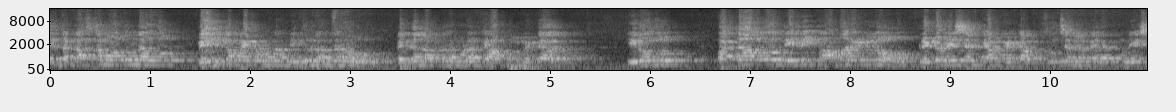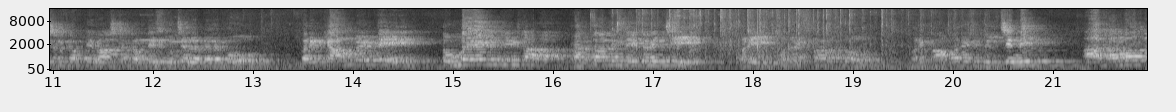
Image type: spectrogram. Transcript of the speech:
ఎంత కష్టమవుతుందో వేదిక పైన ఉన్న మిత్రులందరూ పెద్దలందరూ కూడా క్యాంపులు పెట్టారు. ఈరోజు రోజు పద్నాలుగో తేదీ కామారెడ్డిలో బ్లడ్ డొనేషన్ క్యాంప్ పెట్టాం. సూచనల మేరకు నేషనల్ కమిటీ రాష్ట్ర కమిటీ సూచనల మేరకు. మరి క్యాంప్ పెడితే తొంభై ఏడు యూనిట్ల రక్తాన్ని సేకరించి మరి మొదటి స్థానంలో మరి కామారెడ్డి నిలిచింది. ఆ తర్వాత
